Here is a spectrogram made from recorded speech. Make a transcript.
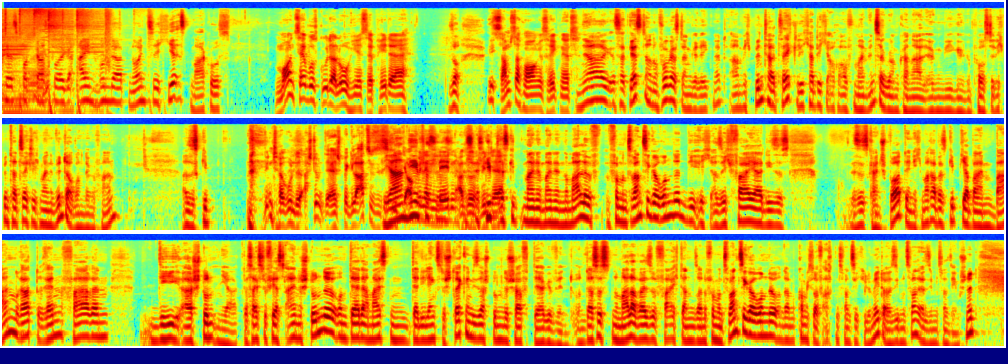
Frequency Podcast Folge 190. Hier ist Markus. Moin, Servus, gut, hallo, hier ist der Peter. So. Samstagmorgen, es regnet. Ja, es hat gestern und vorgestern geregnet. Ähm, ich bin tatsächlich, hatte ich auch auf meinem Instagram-Kanal irgendwie gepostet, ich bin tatsächlich meine Winterrunde gefahren. Also es gibt Winterrunde. Ach stimmt, der Spekulatius ist ja, nee, auch in den Läden. Also es, es gibt, es gibt meine, meine normale 25er-Runde, die ich, also ich fahre ja dieses, es ist kein Sport, den ich mache, aber es gibt ja beim Bahnradrennfahren die äh, Stundenjagd. Das heißt, du fährst eine Stunde und der, der am meisten, der die längste Strecke in dieser Stunde schafft, der gewinnt. Und das ist normalerweise fahre ich dann so eine 25er Runde und dann komme ich so auf 28 Kilometer oder 27, also 27 im Schnitt.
